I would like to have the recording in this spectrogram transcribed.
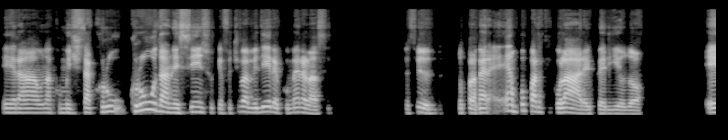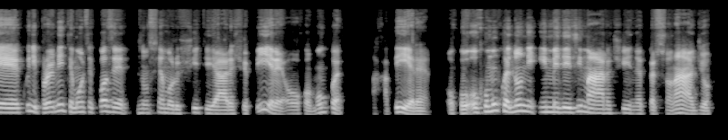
era una comicità cru cruda, nel senso che faceva vedere com'era la situazione dopo la guerra. È un po' particolare il periodo. E quindi probabilmente molte cose non siamo riusciti a recepire o comunque a capire o o comunque non immedesimarci nel personaggio,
